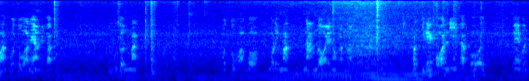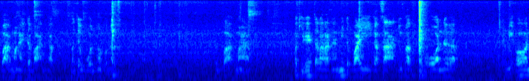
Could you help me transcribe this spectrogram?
มากกว่าตัวแนวนี่ครับมุส่วนมากกว่าตัวบ่บ่ได้มากน้ำลอยเนาะครับเนาะเขากินได้ก่อนดีครับโอ้ยแม่เพิ่นฝากมาให้ตะบานครับมาเตะวนเฮาพุ่นน่ะเพิ่นฝากมาเขากินได้ตลาดนั้นมีแต่ใบกับสากอยู่ครับอ่อนนะครับมีอ่อน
